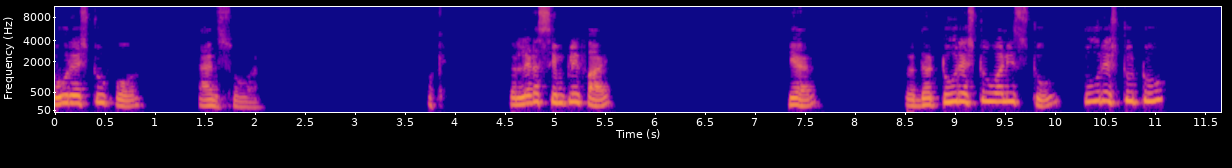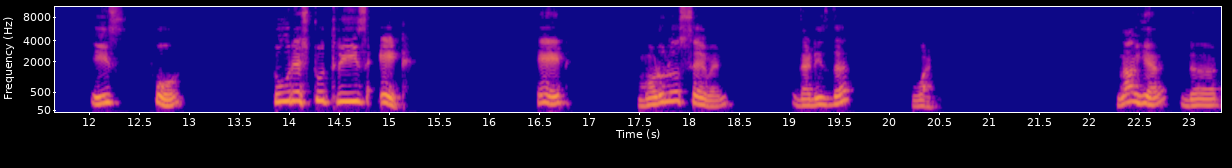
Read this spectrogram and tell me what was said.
2 raised to 4, and so on. Okay. So let us simplify. Here, the 2 raised to 1 is 2, 2 raised to 2 is 4, 2 raised to 3 is 8. 8 modulo 7, that is the 1. Now here, the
